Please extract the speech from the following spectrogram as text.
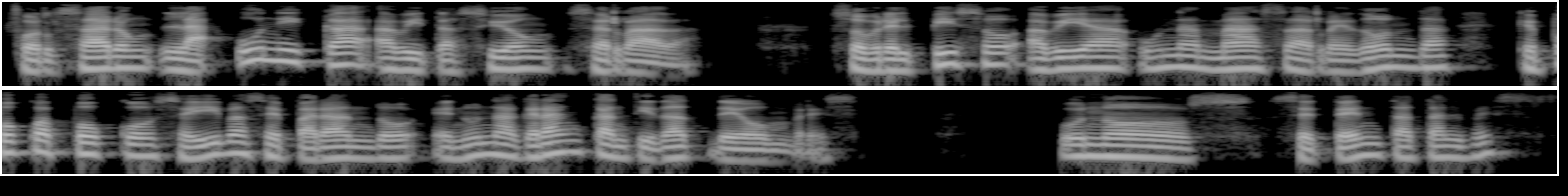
forzaron la única habitación cerrada. Sobre el piso había una masa redonda que poco a poco se iba separando en una gran cantidad de hombres. Unos setenta tal vez.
